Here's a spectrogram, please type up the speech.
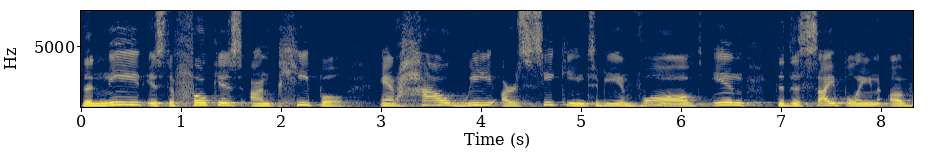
the need is to focus on people and how we are seeking to be involved in the discipling of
